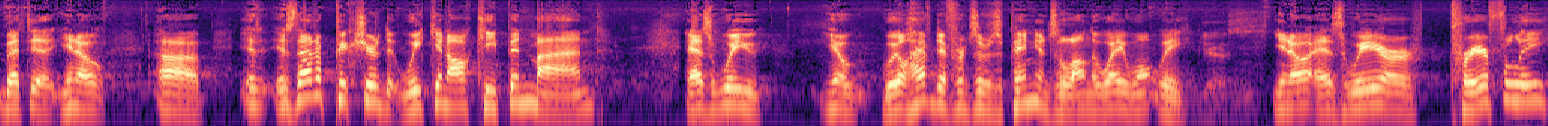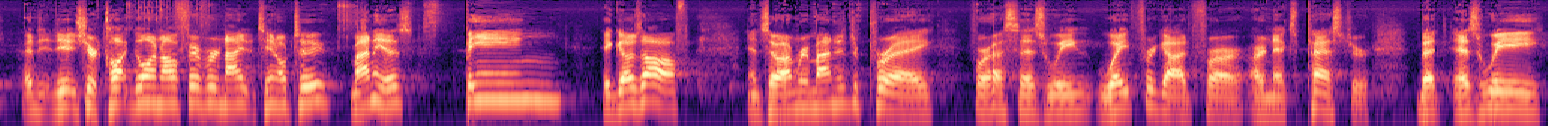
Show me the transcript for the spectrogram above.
But, uh, you know, uh, is, is that a picture that we can all keep in mind as we, you know, we'll have differences of opinions along the way, won't we? Yes. You know, as we are prayerfully, uh, is your clock going off every night at 10.02? Mine is. Bing! It goes off. And so I'm reminded to pray for us as we wait for God for our, our next pastor. But as we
